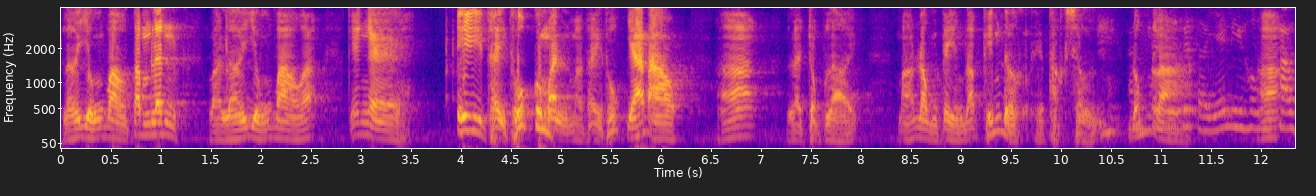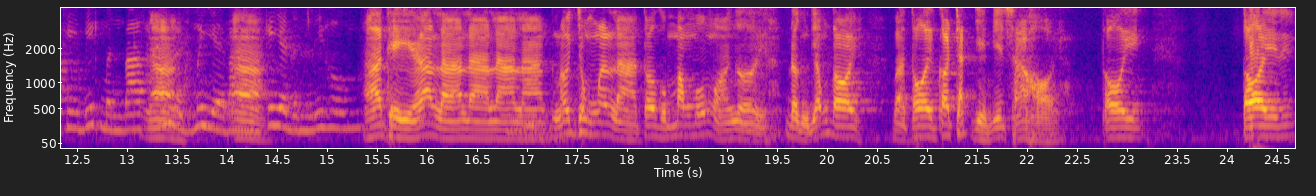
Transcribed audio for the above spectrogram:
lợi dụng vào tâm linh và lợi dụng vào á, cái nghề y thầy thuốc của mình mà thầy thuốc giả tạo đó, là trục lợi mà đồng tiền đó kiếm được thì thật sự đúng Anh là cái tờ giấy ly hôn À. sau khi biết mình 3 tháng À. rồi mới về bàn À. cái gia đình ly hôn À, thì á, là là là là nói chung là tôi cũng mong muốn mọi người đừng giống tôi và tôi có trách nhiệm với xã hội tôi tôi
